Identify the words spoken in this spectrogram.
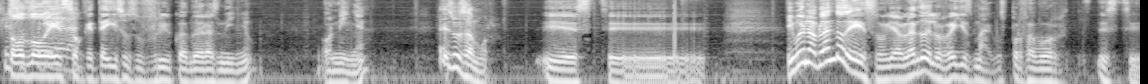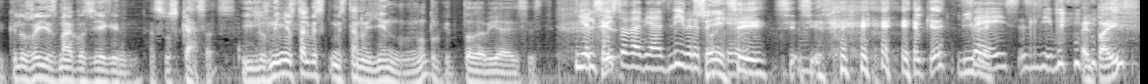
Que todo sufrieras. eso que te hizo sufrir cuando eras niño o niña. Eso es amor. Y este y bueno, hablando de eso y hablando de los Reyes Magos, por favor, este, que los Reyes Magos lleguen a sus casas. Y los niños tal vez me están oyendo, ¿no? Porque todavía es este. Y el Sí, 6 todavía es libre Sí. porque Sí, sí, sí. ¿El qué? Libre. 6 es libre. ¿El país?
